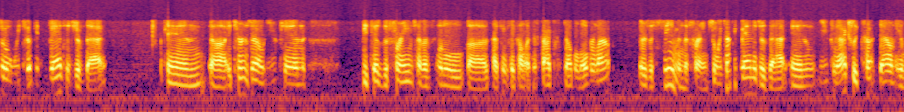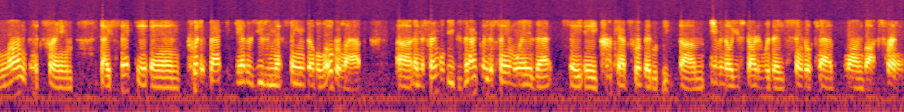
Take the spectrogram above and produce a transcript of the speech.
so we took advantage of that, and uh, it turns out you can, because the frames have a little, uh, I think they call it like a factory double overlap, there's a seam in the frame. So we took advantage of that, and you can actually cut down a long bed frame, dissect it, and put it back together using that same double overlap. Uh, and the frame will be exactly the same way that, say, a crew cab short bed would be, um, even though you started with a single cab long box frame.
